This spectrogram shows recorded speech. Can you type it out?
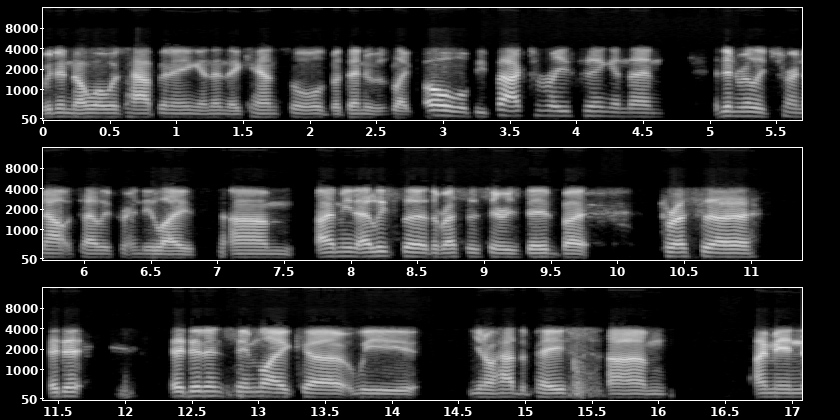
we didn't know what was happening, and then they canceled. But then it was like, oh, we'll be back to racing, and then it didn't really turn out sadly for Indy Lights. Um, I mean, at least the the rest of the series did, but for us, uh, it did it didn't seem like uh, we you know had the pace. Um, I mean,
